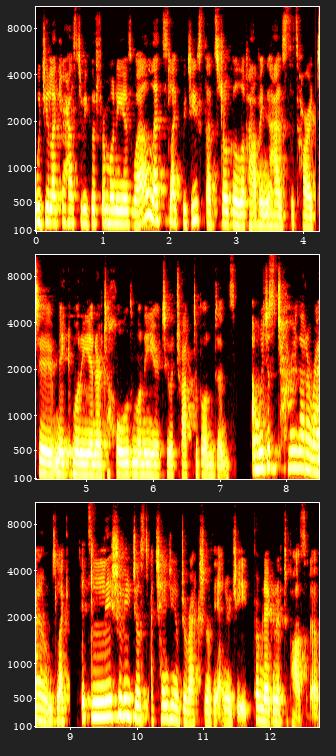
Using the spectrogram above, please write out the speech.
would you like your house to be good for money as well? Let's like reduce that struggle of having a house that's hard to make money in or to hold money or to attract abundance. And we just turn that around. Like, it's literally just a changing of direction of the energy from negative to positive.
